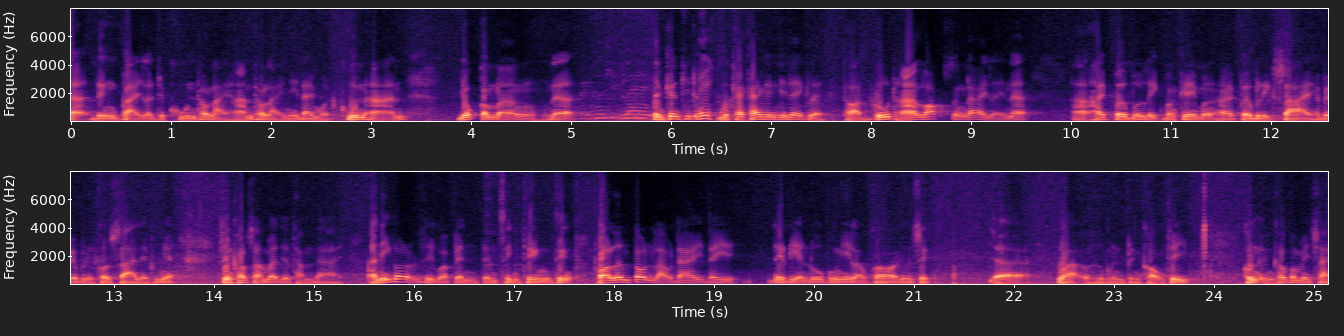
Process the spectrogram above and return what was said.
นะดึงไปเราจะคูณเท่าไหร่หารเท่าไหร่นี่ได้หมดคูณหาร ยกกำลังนะเป็นเครื่องคิดเลขเป็นเครื่องคิดเลขมันคล้ายๆเครื่องคิดเลขเลย ถอดรูทหาล็อกซึ่งได้เลยนะ ไฮเปอร์โบลิกบางทีมันไฮเปอร์โบลิกไซน์ไฮเปอร์โบลิกโคไซน์อะไรพวกเนี้ยซึ่งเขาสามารถจะทำได้ อันนี้ก็รู้สึกว่าเป็นเป็นสิ่งที่ที่พอเริ่มต้นเราได้ได้ได้เรียนรู้พวกนี้เราก็รู้สึกเอ่อว่าเออมันเป็นของที่คนอื่นเขาก็ไม่ใช้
